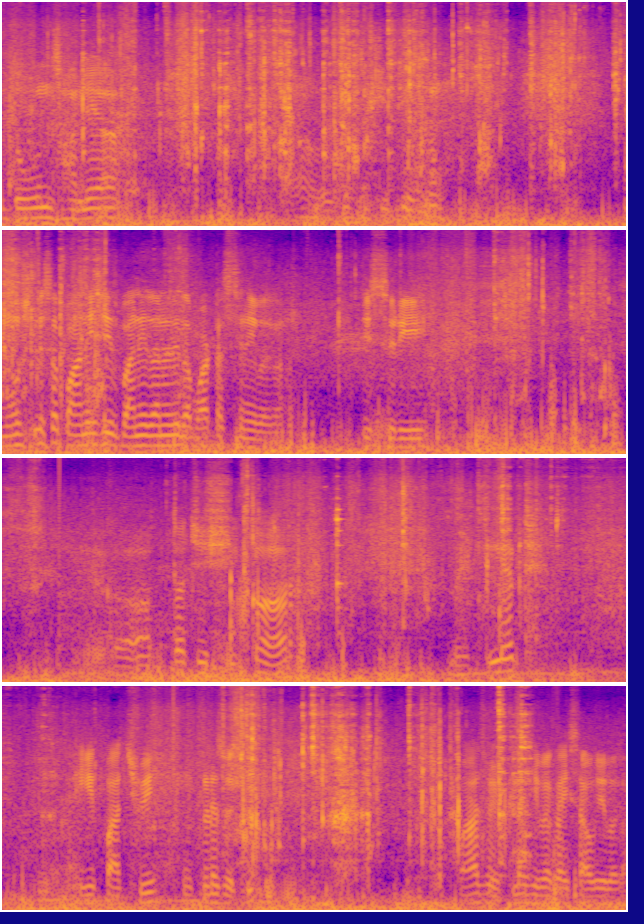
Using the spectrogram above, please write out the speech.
दोन झाल्या. किती मोस्टली असं पाण्याची पाणी जाणारी वाट असते नाही बघा. तिसरी. आत्ताची शिकार भेटलेत. ही पाचवी इकडेच होती. पाच भेटल्या ही बघा ही सहावी बघा.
